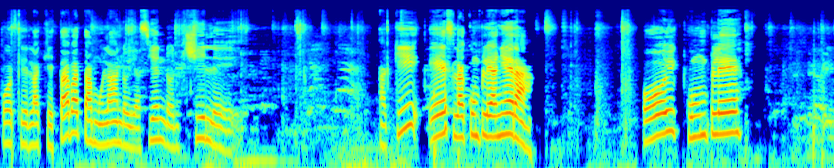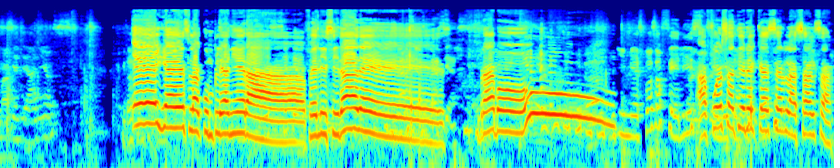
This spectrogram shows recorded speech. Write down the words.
Porque la que estaba tamulando y haciendo el chile aquí es la cumpleañera. Hoy cumple Ella es la cumpleañera. Felicidades. Bravo. Uh. Y mi esposo feliz. A fuerza tiene que hacer la salsa.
